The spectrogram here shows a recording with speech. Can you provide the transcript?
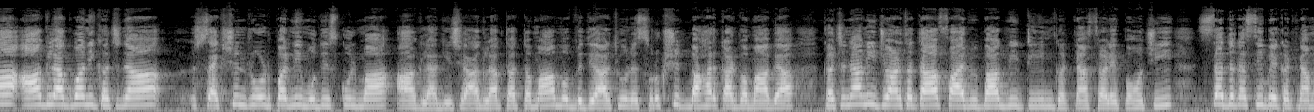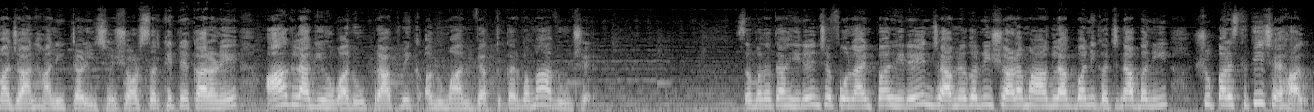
શાળામાં આગ લાગવાની ઘટના સેક્શન રોડ પરની મોદી સ્કૂલમાં આગ લાગી છે. આગ લાગતા તમામ વિદ્યાર્થીઓને સુરક્ષિત બહાર કાઢવામાં આવ્યા. ઘટનાની જાણ થતાં ફાયર વિભાગની ટીમ ઘટના સ્થળે પહોંચી. સદનસીબે ઘટનામાં જાનહાની ટળી છે. શોર્ટ સર્કિટને કારણે આગ લાગી હોવાનું પ્રાથમિક અનુમાન વ્યક્ત કરવામાં આવ્યું છે. સંવાદદાતા હિરેન છે ફોન લાઈન પર. હિરેન, જામનગરની શાળામાં આગ લાગવાની ઘટના બની. શું પરિસ્થિતિ છે હાલ?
